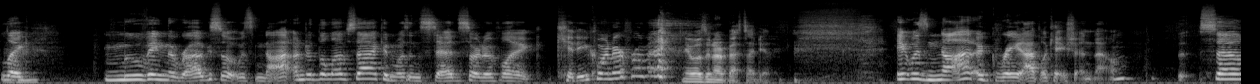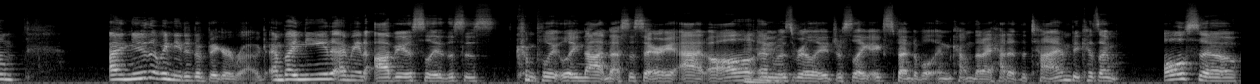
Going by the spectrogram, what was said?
like moving the rug so it was not under the love sack and was instead sort of like kitty corner from it. It wasn't our best idea. It was not a great application, no. So I knew that we needed a bigger rug. And by need, I mean obviously this is completely not necessary at all mm-hmm. and was really just like expendable income that I had at the time because I'm also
